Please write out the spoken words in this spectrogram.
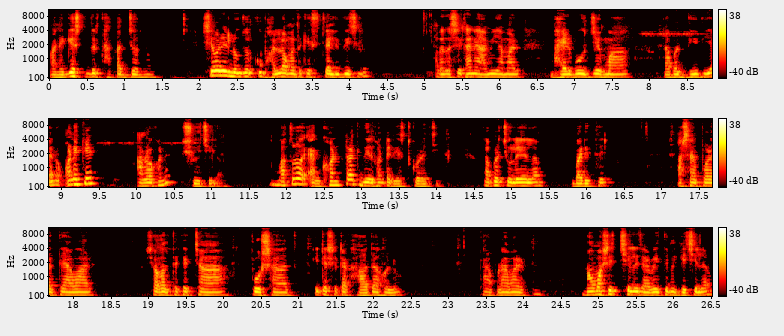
মানে গেস্টদের থাকার জন্য। সে বাড়ির লোকজন খুব ভালো আমাদেরকে চালিয়ে দিয়েছিল। আর সেখানে আমি, আমার ভাইয়ের বউ, যে মা, তারপর দিদি আর অনেকে আমরা ওখানে শুয়েছিলাম। মাত্র এক ঘণ্টা কি দেড় ঘণ্টা রেস্ট করেছি। তারপরে চলে এলাম বাড়িতে। আসার পরেতে আবার সকাল থেকে চা, প্রসাদ, এটা সেটা খাওয়া দাওয়া হলো। তারপরে আমার মাসের ছেলে যার বাড়িতে আমি গেছিলাম,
